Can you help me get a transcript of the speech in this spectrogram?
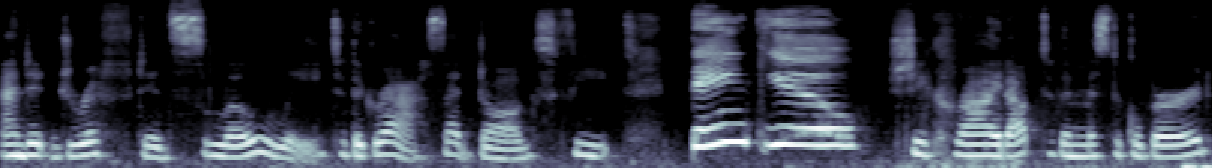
and it drifted slowly to the grass at Dog's feet. Thank you. She cried up to the mystical bird.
